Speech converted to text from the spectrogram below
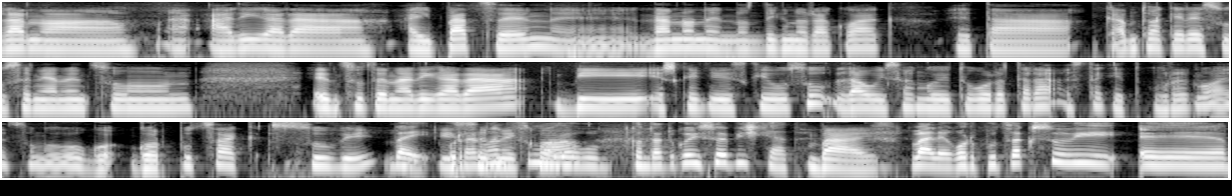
lana a- ari gara aipatzen, eh, lan honen nondik norakoak eta kantuak ere zuzenean entzun entzuten ari gara, bi eskaini dizkiguzu, lau izango ditugu horretara, ez dakit, urrengoa entzungo gorputzak zubi Bai, urrengo entzungo dugu, kontatuko dizu pixkat? Bai, Bale, gorputzak zubi e,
